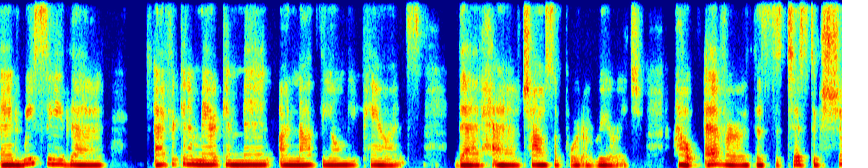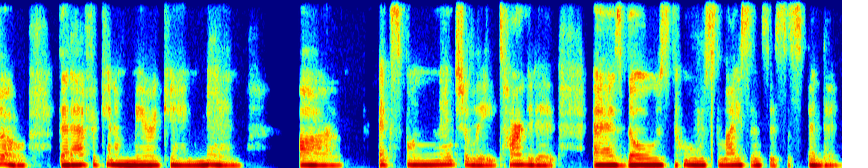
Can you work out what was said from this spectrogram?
And we see that African American men are not the only parents that have child support arrearage. However, the statistics show that African American men are exponentially targeted as those whose license is suspended.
